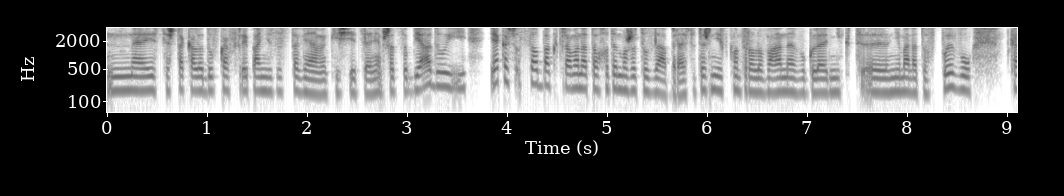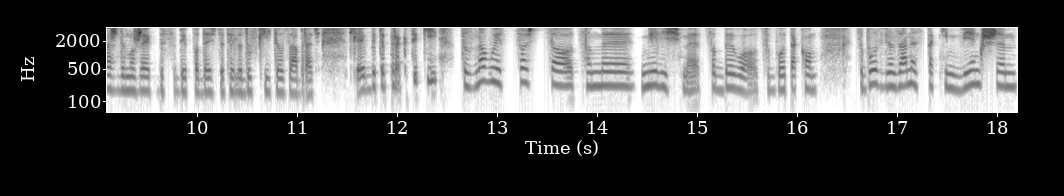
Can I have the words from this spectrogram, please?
mm, jest też taka lodówka, w której pani zostawiają jakieś jedzenie, przed obiadu i jakaś osoba, która ma na to ochotę, może to zabrać. To też nie jest kontrolowane, w ogóle nikt e, nie ma na to wpływu. Każdy może jakby sobie podejść do tej lodówki i to zabrać. Czyli jakby te praktyki, to znowu jest coś, co, co my mieliśmy, co było, co było taką, co było związane z takim większym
